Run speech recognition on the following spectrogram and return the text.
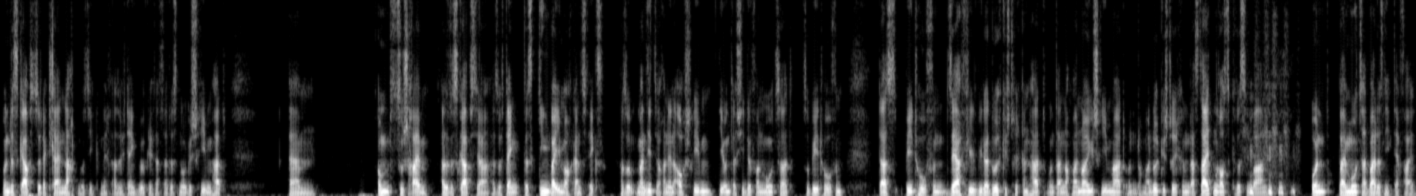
Und das gab es zu der kleinen Nachtmusik nicht. Also ich denke wirklich, dass er das nur geschrieben hat, ähm, um es zu schreiben. Also das gab es ja. Also ich denke, das ging bei ihm auch ganz fix. Also man sieht es auch an den Aufschrieben, die Unterschiede von Mozart zu Beethoven, dass Beethoven sehr viel wieder durchgestrichen hat und dann nochmal neu geschrieben hat und nochmal durchgestrichen, dass Seiten rausgerissen waren. und bei Mozart war das nicht der Fall.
